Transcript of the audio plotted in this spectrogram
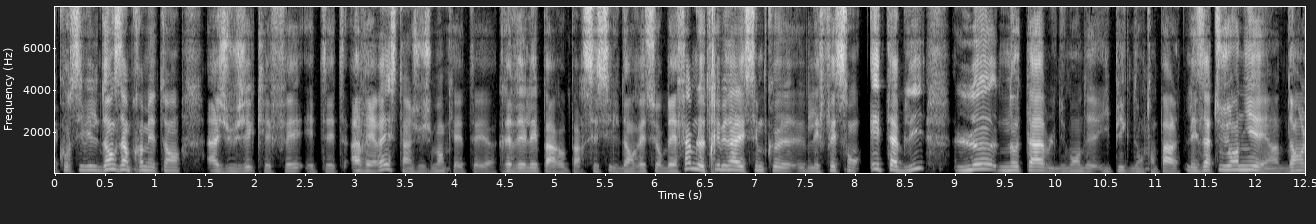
Cour civile, dans un premier temps, a jugé que les faits étaient avérés. C'est un jugement qui a été révélé par, par Cécile Denré sur BFM. Le tribunal estime que les faits sont établis. Le notable du monde hippique dont on parle les a toujours niés hein, dans,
